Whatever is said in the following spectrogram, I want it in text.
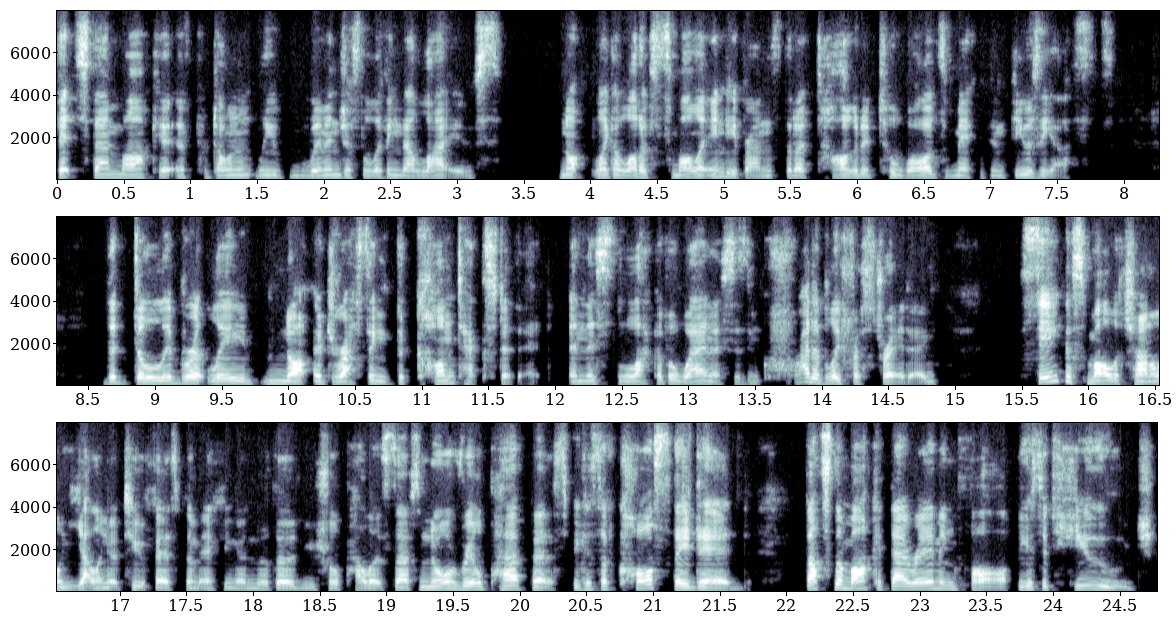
fits their market of predominantly women just living their lives, not like a lot of smaller indie brands that are targeted towards makeup enthusiasts. They're deliberately not addressing the context of it, and this lack of awareness is incredibly frustrating Seeing a smaller channel yelling at Too Faced for making another neutral palette serves no real purpose, because of course they did. That's the market they're aiming for, because it's huge.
